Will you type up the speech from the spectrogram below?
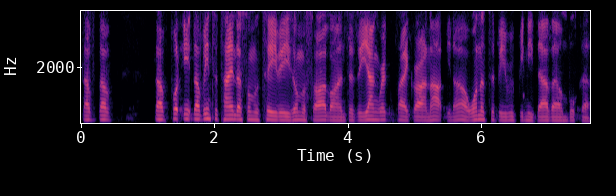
they've, they've they've put they've entertained us on the TVs on the sidelines as a young rugby player growing up. You know, I wanted to be Rupeni Caucaunibuca.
